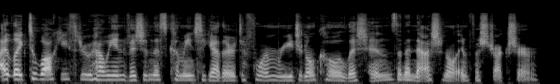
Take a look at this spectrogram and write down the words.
I'd like to walk you through how we envision this coming together to form regional coalitions and a national infrastructure.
